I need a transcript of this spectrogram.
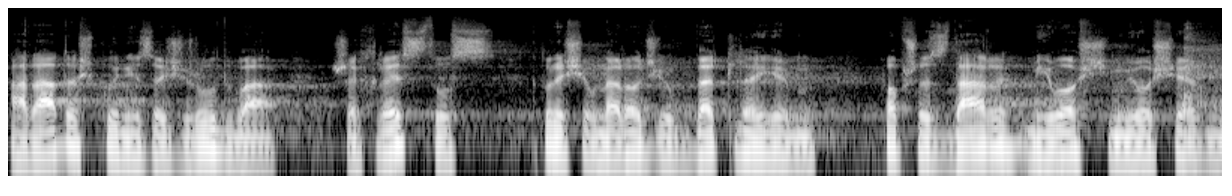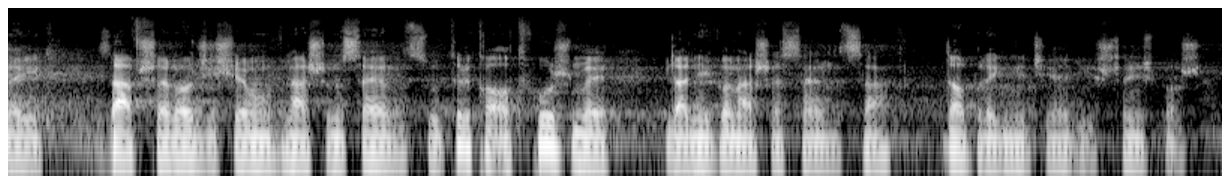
a radość płynie ze źródła, że Chrystus, który się narodził w Betlejem, poprzez dar miłości miłosiernej, zawsze rodzi się w naszym sercu. Tylko otwórzmy dla Niego nasze serca. Dobrej niedzieli. Szczęść Boże.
